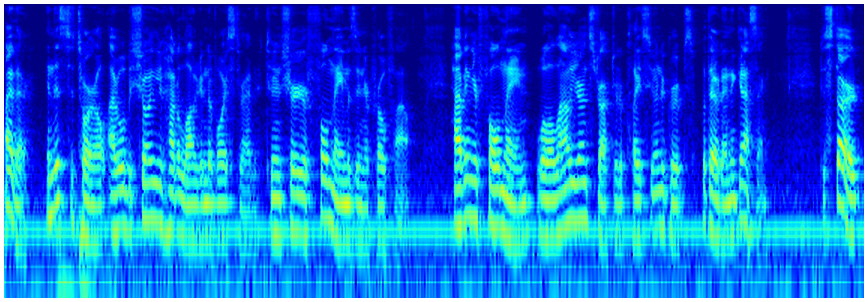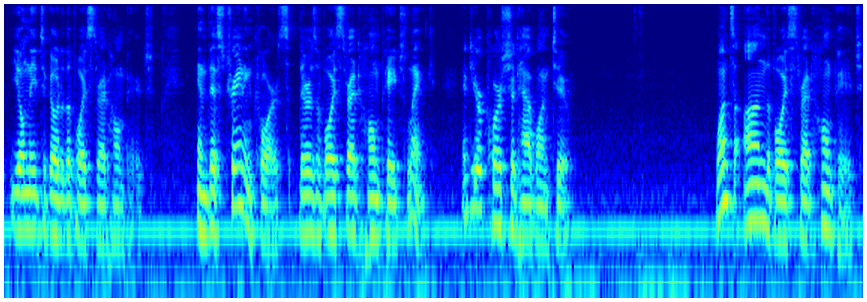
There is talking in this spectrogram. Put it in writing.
Hi there. In this tutorial, I will be showing you how to log into VoiceThread to ensure your full name is in your profile. Having your full name will allow your instructor to place you into groups without any guessing. To start, you'll need to go to the VoiceThread homepage. In this training course, there is a VoiceThread homepage link, and your course should have one too. Once on the VoiceThread homepage,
